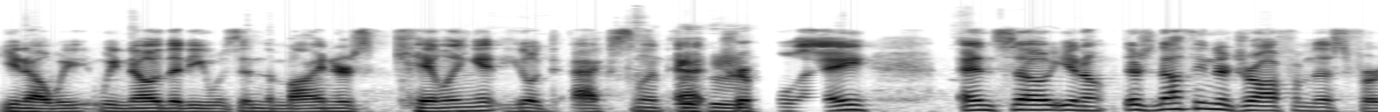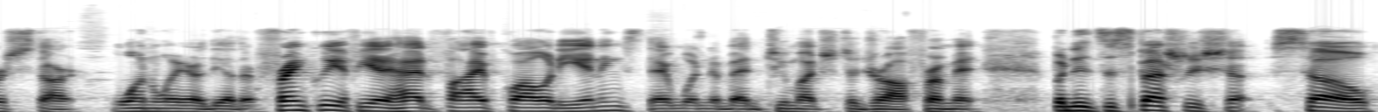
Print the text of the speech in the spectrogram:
You know, we, we know that he was in the minors killing it. He looked excellent at mm-hmm. AAA. And so, you know, there's nothing to draw from this first start, one way or the other. Frankly, if he had had five quality innings, there wouldn't have been too much to draw from it. But it's especially sh- so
